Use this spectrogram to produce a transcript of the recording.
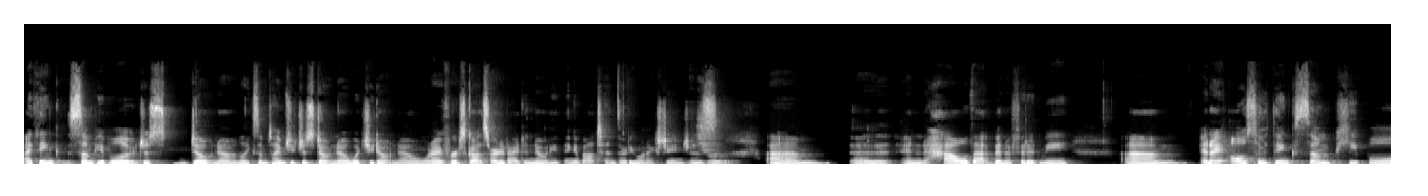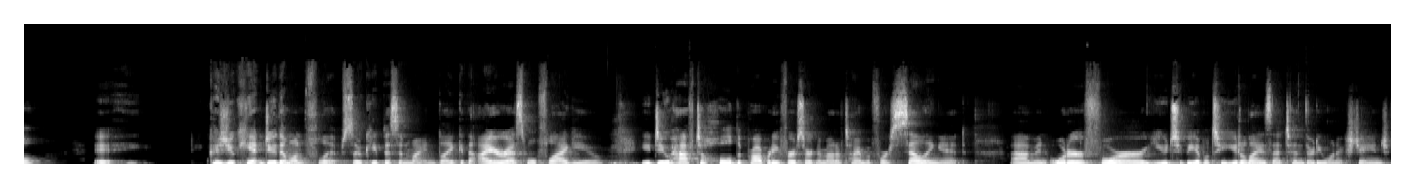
I think some people just don't know. Like sometimes you just don't know what you don't know. When I first got started, I didn't know anything about 1031 exchanges um, uh, and how that benefited me. Um, and I also think some people, because you can't do them on flips. So keep this in mind. Like the IRS will flag you. You do have to hold the property for a certain amount of time before selling it um, in order for you to be able to utilize that 1031 exchange.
